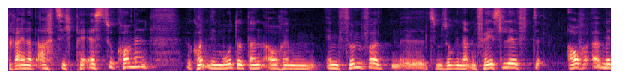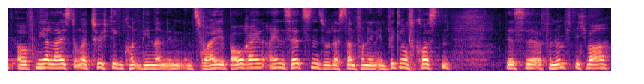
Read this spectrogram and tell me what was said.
380 PS zu kommen. Wir konnten den Motor dann auch im, im 5er äh, zum sogenannten Facelift auch äh, mit auf mehr Leistung ertüchtigen, konnten den dann in, in zwei Baureihen einsetzen, sodass dann von den Entwicklungskosten das äh, vernünftig war.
